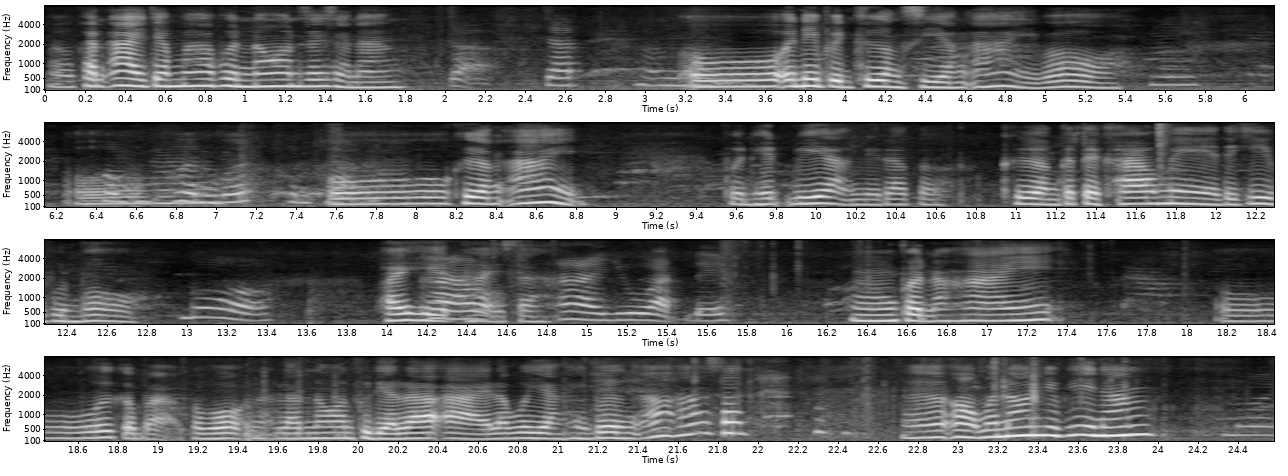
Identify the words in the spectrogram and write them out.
เออคันอายจะมาเพิ่นนอนใส่สะนางจะจัดโอ้อันนี้เป็นเครื่องเสียงอายบ่นี่โอ้เพิ่นเบิดเพิ่นโอ้เครื่องอ้ายเพิ่นเฮ็ดเวียงนี่แล้วก็เครื่องก็แต่ข้าวแม่ตะกี้เพิ่นพ่อบ่ไผเฮ็ดให้ซะอ่าอยู่วัดเด้อืมเพิ่นเอาให้โอ้ยกระบะกระเบาะน่ะแล้วนอนผู้เดียวละอายแล้วบ่อยากให้เบิ่งอ้าวๆซั่นเออออกมานอนอยู่พี่นำเลย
